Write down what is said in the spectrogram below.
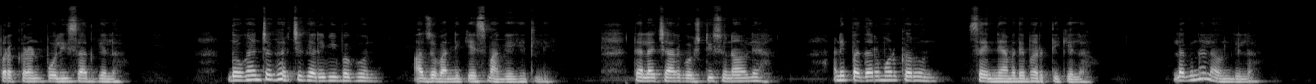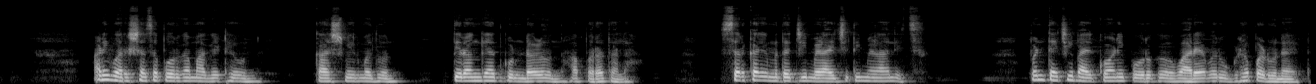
प्रकरण पोलिसात गेलं. दोघांच्या घरची गरिबी बघून आजोबांनी केस मागे घेतली. त्याला चार गोष्टी सुनावल्या आणि पदरमोड करून सैन्यामध्ये भरती केलं. लग्न लावून दिलं. आणि वर्षाचा पोरगा मागे ठेवून काश्मीरमधून तिरंग्यात गुंडाळून हा परत आला. सरकारी मदत जी मिळायची ती मिळालीच. पण त्याची बायको आणि पोरगं वाऱ्यावर उघडं पडू नयेत.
